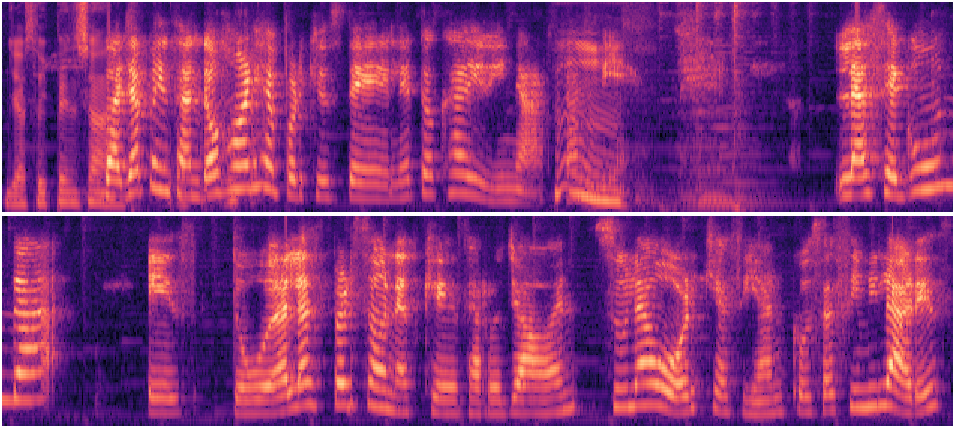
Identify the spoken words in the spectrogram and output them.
Ya estoy pensando. Vaya pensando, Jorge, porque a usted le toca adivinar Hmm. también. La segunda es todas las personas que desarrollaban su labor, que hacían cosas similares,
